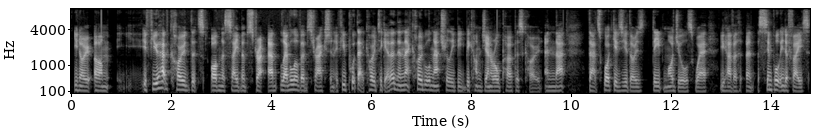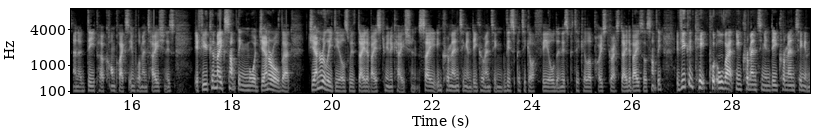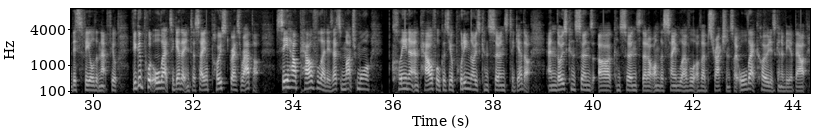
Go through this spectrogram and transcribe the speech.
you know um, if you have code that's on the same abstract level of abstraction, if you put that code together, then that code will naturally be become general purpose code, and that that's what gives you those deep modules where you have a, a, simple interface and a deeper complex implementation is if you can make something more general that generally deals with database communication, say incrementing and decrementing this particular field in this particular Postgres database or something, if you can keep put all that incrementing and decrementing in this field and that field, if you could put all that together into say a Postgres wrapper, see how powerful that is. That's much more cleaner and powerful because you're putting those concerns together. And those concerns are concerns that are on the same level of abstraction. So all that code is going to be about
